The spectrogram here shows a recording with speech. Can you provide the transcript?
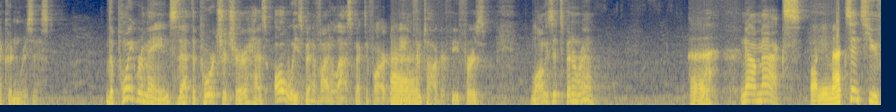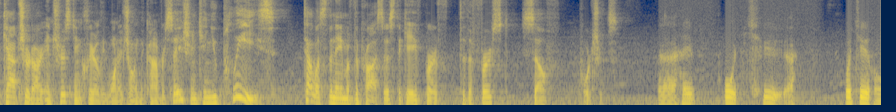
I couldn't resist. The point remains that the portraiture has always been a vital aspect of art and photography for as long as it's been around. Now, Max, ตอนนี้แม็กซ์ since you've captured our interest and clearly want to join the conversation, can you please tell us the name of the process that gave birth to the first self portraits? เอ่อให้พูดชื่ออ่ะพูดชื่อของ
